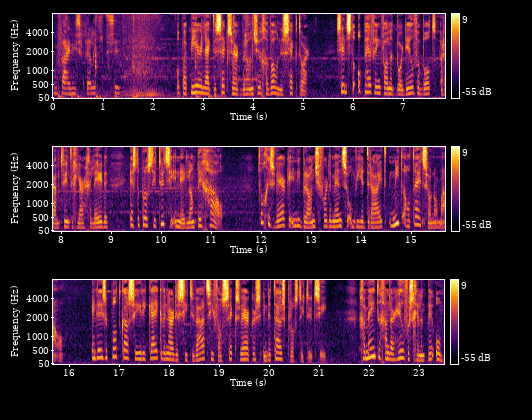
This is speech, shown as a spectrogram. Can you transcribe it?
om fijn in zijn velletje te zitten. Op papier lijkt de sekswerkbranche gewone sector. Sinds de opheffing van het bordeelverbod ruim 20 jaar geleden is de prostitutie in Nederland legaal. Toch is werken in die branche voor de mensen om wie het draait niet altijd zo normaal. In deze podcastserie kijken we naar de situatie van sekswerkers in de thuisprostitutie. Gemeenten gaan daar heel verschillend mee om.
